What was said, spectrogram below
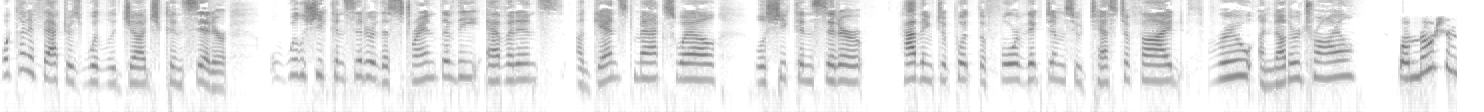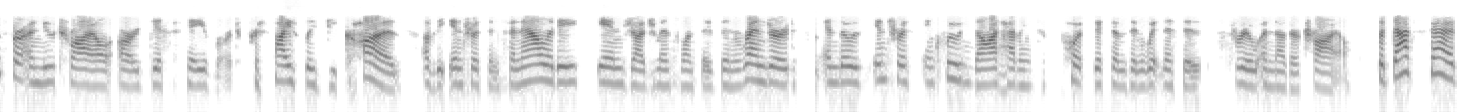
What kind of factors would the judge consider? Will she consider the strength of the evidence against Maxwell? Will she consider having to put the four victims who testified through another trial? Well, motions for a new trial are disfavored precisely because of the interest in finality in judgments once they've been rendered. And those interests include not having to put victims and witnesses through another trial. But that said,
